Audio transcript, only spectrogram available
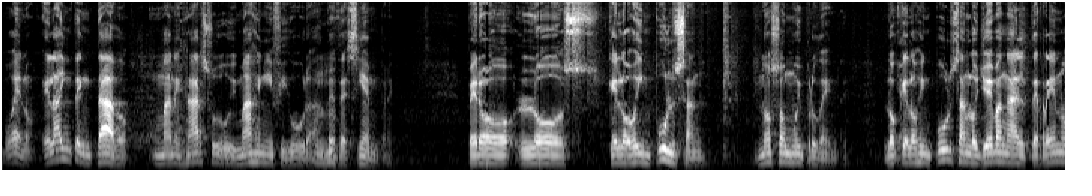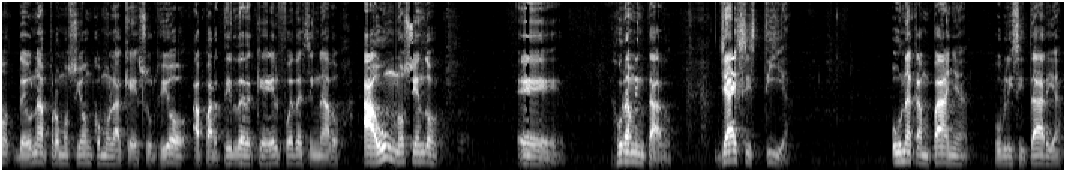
Bueno, él ha intentado manejar su imagen y figura desde siempre, pero los que lo impulsan no son muy prudentes lo que los impulsan, lo llevan al terreno de una promoción como la que surgió a partir de que él fue designado, aún no siendo eh, juramentado, ya existía una campaña publicitaria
